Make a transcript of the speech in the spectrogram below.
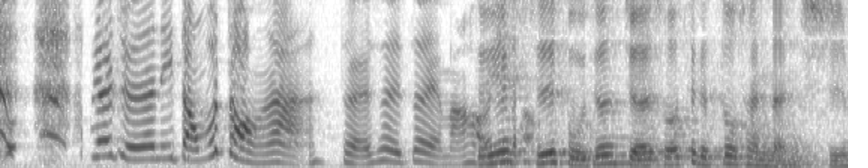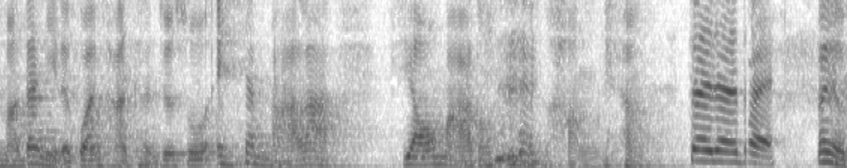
就觉得你懂不懂啊？对，所以这也蛮好。因为师傅就是觉得说这个做出来能吃吗？但你的观察可能就是说，哎，像麻辣椒麻的东西很夯这样。对对对。那有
